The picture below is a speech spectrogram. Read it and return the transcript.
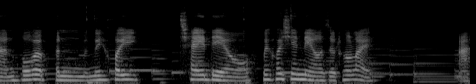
นั้น เพราะแบบมันมันไม่ค่อยใช่แนวไม่ค่อยใช่แนวสักเท่าไหร่อะ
